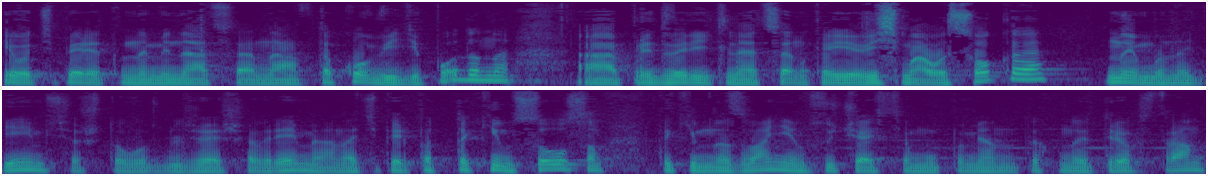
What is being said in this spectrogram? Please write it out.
И вот теперь эта номинация, она в таком виде подана, а предварительная оценка ее весьма высокая, ну и мы надеемся, что вот в ближайшее время она теперь под таким соусом, таким названием, с участием упомянутых мной трех стран,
